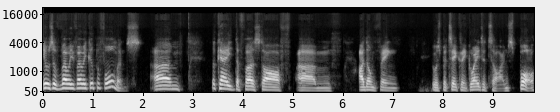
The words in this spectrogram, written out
it was a very, very good performance. Um, okay, the first half, um, I don't think it was particularly great at times, but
